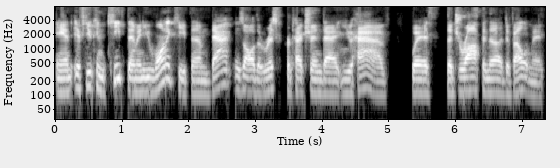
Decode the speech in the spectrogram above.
And if you can keep them and you want to keep them, that is all the risk protection that you have with the drop in the development.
